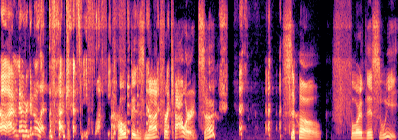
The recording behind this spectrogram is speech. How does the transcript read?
No, I'm never going to let the podcast be fluffy. Hope is not for cowards, huh? So, for this week,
